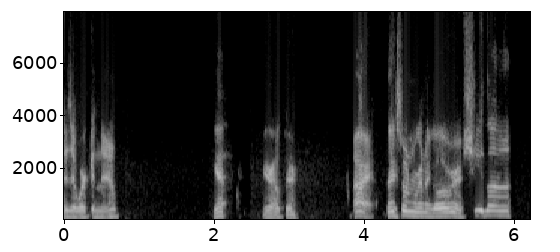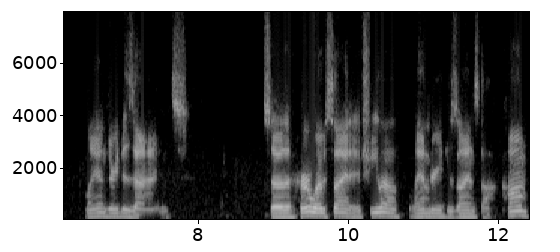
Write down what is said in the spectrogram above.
Is it working now? Yep, you're out there. All right, next one we're going to go over is Sheila Landry Designs. So her website is SheilaLandryDesigns.com.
